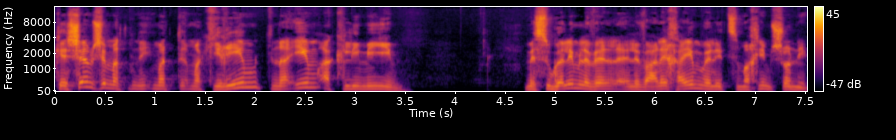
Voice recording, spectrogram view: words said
כשם שמכירים תנאים אקלימיים, מסוגלים לבעלי חיים ולצמחים שונים.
